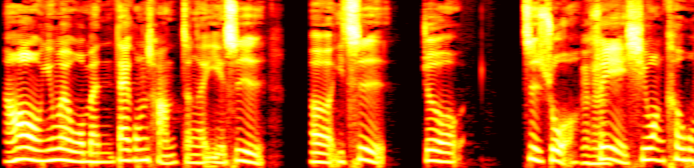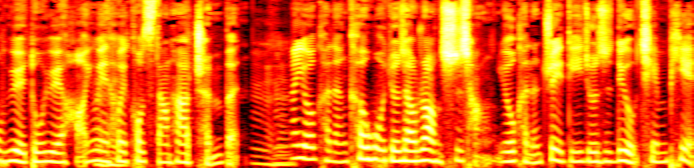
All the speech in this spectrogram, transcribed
然后因为我们代工厂整个也是呃一次就制作，嗯所以也希望客户越多越好，因为会 cost down 它的成本。嗯哼，那有可能客户就是要让市场，有可能最低就是六千片，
